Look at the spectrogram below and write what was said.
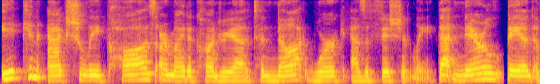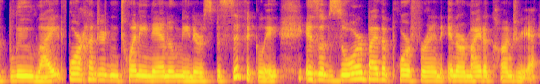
it can actually cause our mitochondria to not work as efficiently. That narrow band of blue light, 420 nanometers specifically, is absorbed by the porphyrin in our mitochondria,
